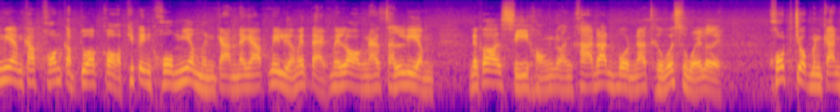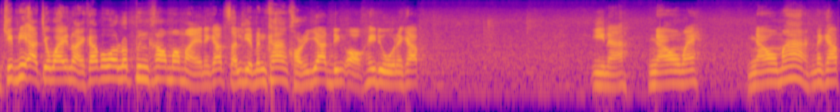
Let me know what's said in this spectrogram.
เมียมครับพร้อมกับตัวกรอบที่เป็นโครเมียมเหมือนกันนะครับไม่เหลืองไม่แตกไม่ลอกนะสันเหลี่ยม แล้วก็สีของหลังคาด้านบนนะ ถือว่าสวยเลยครบจบเหมือนกันคลิปนี้อาจจะไวหน่อยครับเพราะว่ารถเพิ่งเข้ามาใหม่นะครับสันเหลี่ยมด้านข้างขออนุญาตดึงออกให้ดูนะครับนี่นะ เงาไหมเงามากนะครับ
